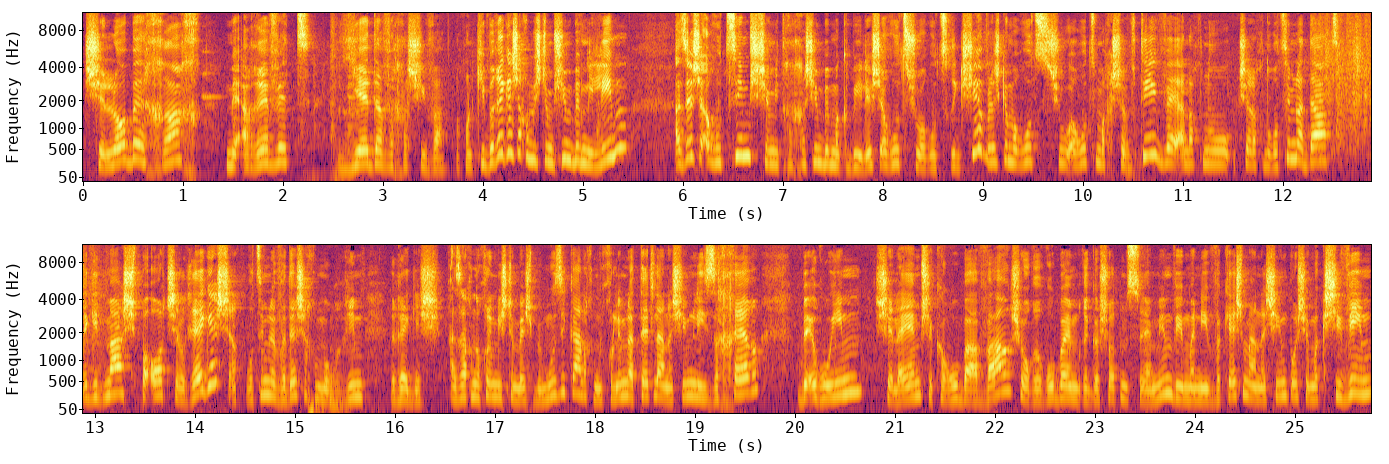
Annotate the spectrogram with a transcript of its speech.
שלא בהכרח מערבת ידע וחשיבה. נכון? כי ברגע שאנחנו משתמשים במילים, אז יש ערוצים שמתרחשים במקביל, יש ערוץ שהוא ערוץ רגשי, אבל יש גם ערוץ שהוא ערוץ מחשבתי, ואנחנו, כשאנחנו רוצים לדעת, נגיד, מה ההשפעות של רגש, אנחנו רוצים לוודא שאנחנו מעוררים רגש. אז אנחנו יכולים להשתמש במוזיקה, אנחנו יכולים לתת לאנשים להיזכר באירועים שלהם שקרו בעבר, שעוררו בהם רגשות מסוימים, ואם אני אבקש מאנשים פה שמקשיבים,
